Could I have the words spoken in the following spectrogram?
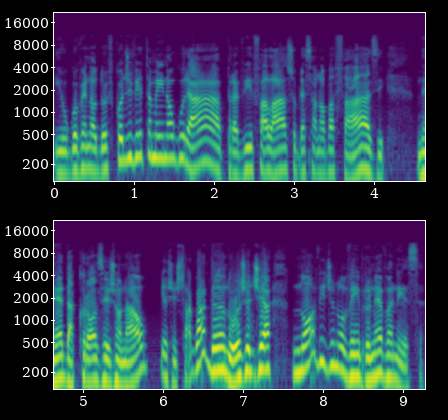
e o governador ficou de vir também inaugurar, para vir falar sobre essa nova fase né, da Cross Regional, e a gente está aguardando. Hoje é dia 9 de novembro, né, Vanessa?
